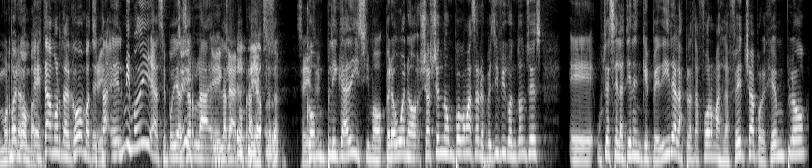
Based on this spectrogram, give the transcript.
Mortal bueno, Kombat. está Mortal Kombat. Sí. está- el mismo día se podía Sí, hacer la, eh, la claro. Sí. Complicadísimo. Pero bueno, ya yendo un poco más a lo específico, entonces, eh, ¿ustedes se la tienen que pedir a las plataformas la fecha, por ejemplo?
